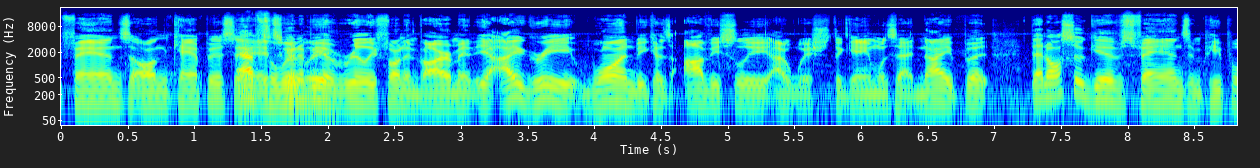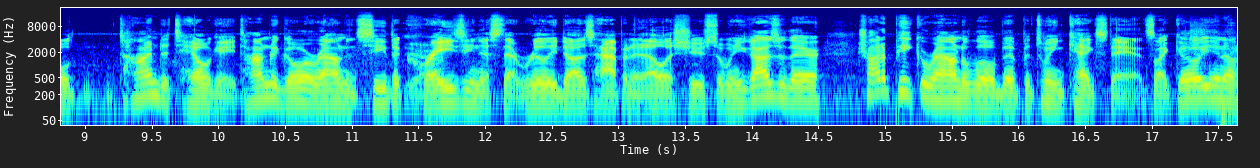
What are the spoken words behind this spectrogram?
fans on campus, and it's going to be a really fun environment. Yeah, I agree. One, because obviously I wish the game was at night, but that also gives fans and people time to tailgate, time to go around and see the craziness that really does happen at LSU. So when you guys are there, try to peek around a little bit between keg stands. Like go, you know,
